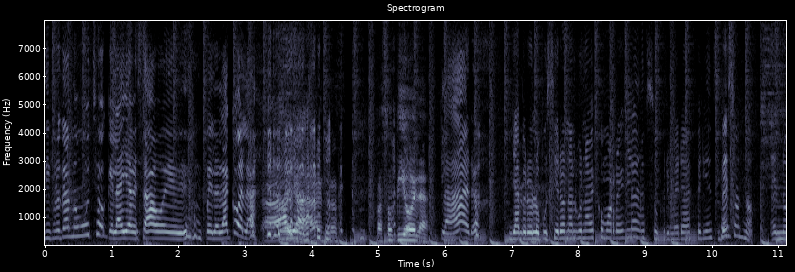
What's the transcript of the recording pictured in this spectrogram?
disfrutando mucho que la haya besado eh, un pelo en la cola. Ah, ya, entonces, pasó piola. Claro. Ya, pero lo pusieron alguna vez como regla en su primera experiencia. Besos no. Eh, no,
